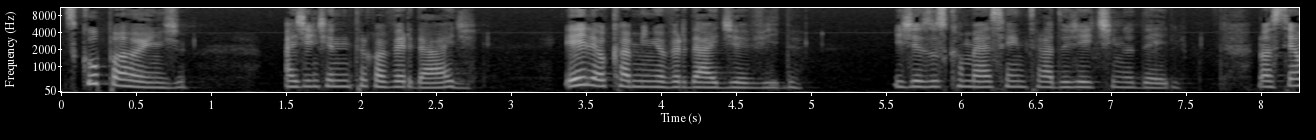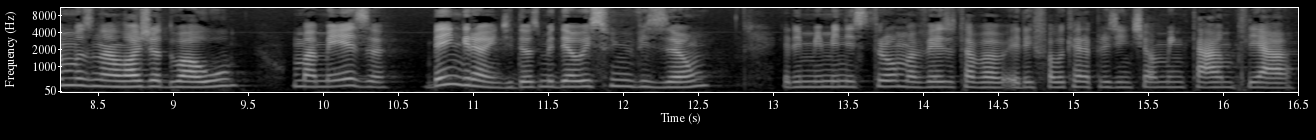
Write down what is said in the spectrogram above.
Desculpa, anjo. A gente entra com a verdade. Ele é o caminho, a verdade e a vida. E Jesus começa a entrar do jeitinho dele. Nós temos na loja do AU uma mesa bem grande. Deus me deu isso em visão. Ele me ministrou uma vez, eu tava, ele falou que era para a gente aumentar, ampliar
